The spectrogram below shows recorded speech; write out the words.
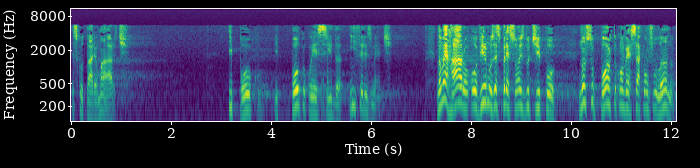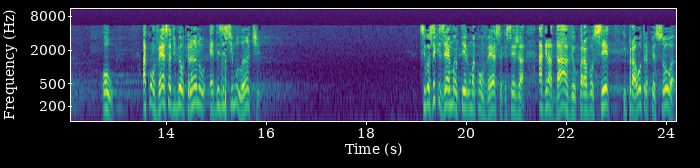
escutar é uma arte. E pouco, e pouco conhecida, infelizmente. Não é raro ouvirmos expressões do tipo: não suporto conversar com Fulano, ou a conversa de Beltrano é desestimulante. Se você quiser manter uma conversa que seja agradável para você e para outra pessoa,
